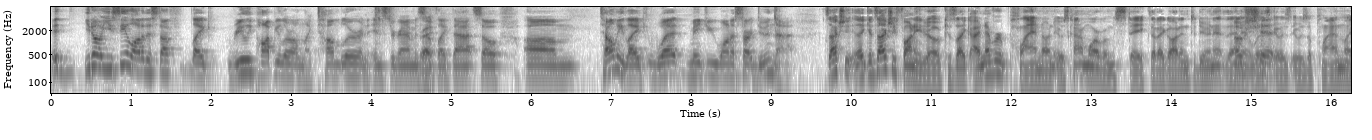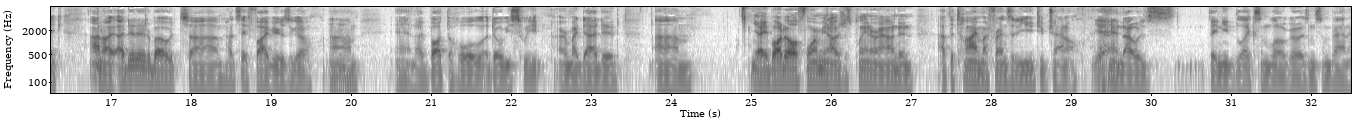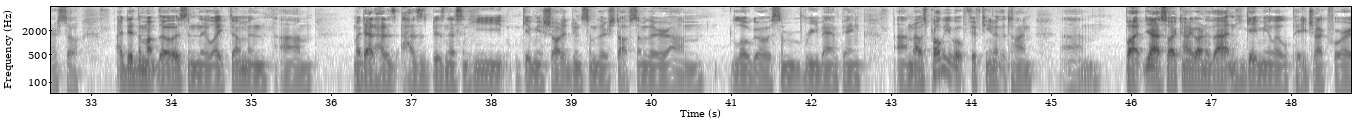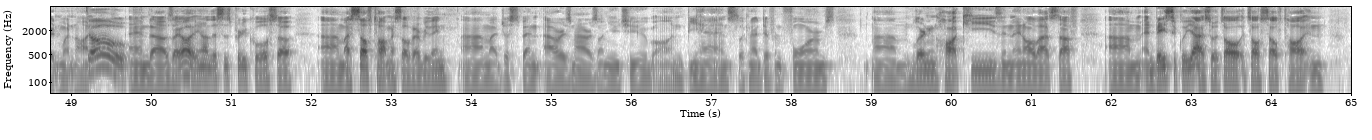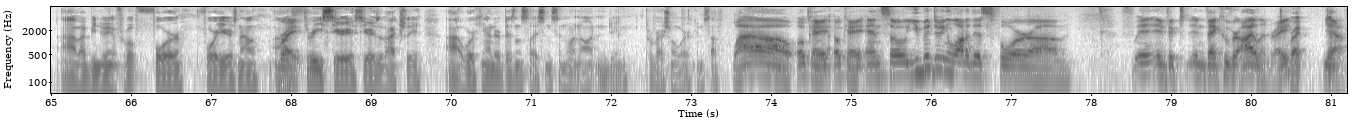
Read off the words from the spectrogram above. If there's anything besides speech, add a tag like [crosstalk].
it. You know, you see a lot of this stuff like really popular on like Tumblr and Instagram and stuff like that. So um, tell me, like, what made you want to start doing that? It's actually like it's actually funny though, because like I never planned on. It was kind of more of a mistake that I got into doing it than Oh, it was. It was it was a plan. Like I don't know. I, I did it about um, I'd say five years ago, Mm-hmm. um, and I bought the whole Adobe suite, or my dad did. Um, yeah, he bought it all for me, and I was just playing around. And at the time, my friends had a YouTube channel, Yeah. [laughs] and I was they needed like some logos and some banners, so I did them up those, and they liked them. And um, my dad had his, has his business, and he gave me a shot at doing some of their stuff, some of their um, logos, some revamping. Um, and I was probably about 15 at the time. Um, but yeah, so I kind of got into that, and he gave me a little paycheck for it and whatnot. Dope. And uh, I was like, oh, you know, this is pretty cool. So um, I self taught myself everything. Um, I just spent hours and hours on YouTube, on Behance, looking at different forms, um, learning hotkeys and, and all that stuff. Um, and basically, yeah, so it's all it's all self taught, and um, I've been doing it for about four four years now. Uh, Right. Three serious years of actually uh, working under a business license and whatnot, and doing professional work and stuff. Wow. Okay. Okay. And so you've been doing a lot of this for um, in in, Vic- in Vancouver Island, right? Right. Yeah.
